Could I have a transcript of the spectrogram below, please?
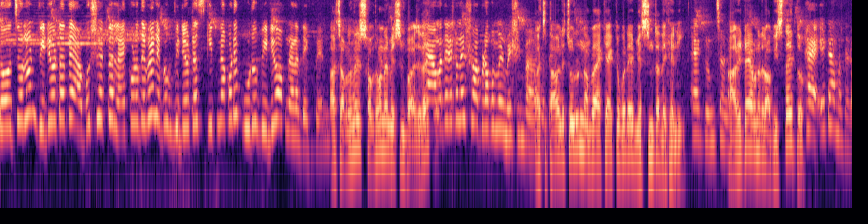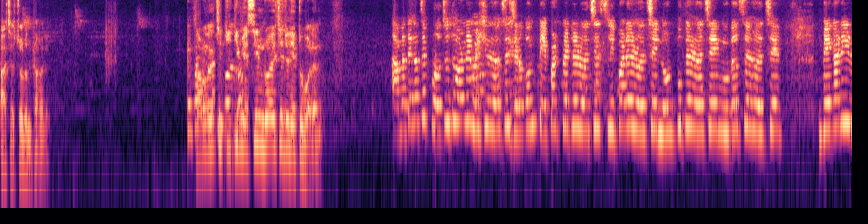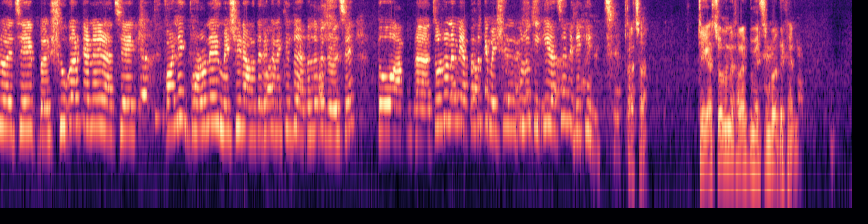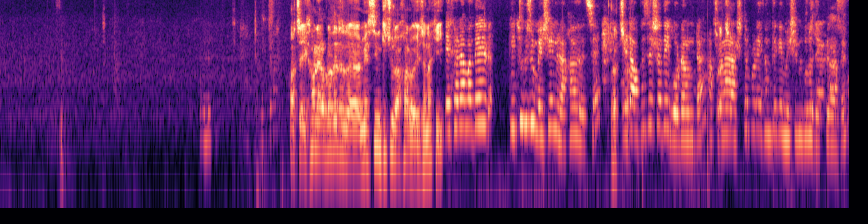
তো চলুন ভিডিওটাতে অবশ্যই একটা লাইক করে দেবেন এবং ভিডিওটা স্কিপ না করে পুরো ভিডিও আপনারা দেখবেন। আচ্ছা আপনাদের সব ধরনের মেশিন পাওয়া যায় হ্যাঁ আমাদের এখানে সব রকমের মেশিন পাওয়া আচ্ছা তাহলে চলুন আমরা একে একে করে মেশিনটা দেখে নিই। একদম চলো আর এটাই আমাদের অফিস তাই তো? হ্যাঁ এটা আমাদের আচ্ছা চলুন তাহলে। আপনাদের কাছে কি কি মেশিন রয়েছে যদি একটু বলেন। আমাদের কাছে প্রচুর ধরনের মেশিন রয়েছে যেরকম পেপার প্লেটের রয়েছে স্লিপারের রয়েছে নোটবুকের রয়েছে নুডলসের রয়েছে বেকারি রয়েছে সুগার ক্যানের আছে অনেক ধরনের মেশিন আমাদের এখানে কিন্তু অ্যাভেলেবেল রয়েছে। তো চলুন আমি আপনাদেরকে মেশিনগুলো কি কি আছে আমি দেখিয়ে দিচ্ছি। আচ্ছা ঠিক আছে চলুন তাহলে একটু মেশিনগুলো দেখে নিই। আচ্ছা এখানে আপনাদের মেশিন কিছু রাখা রয়েছে নাকি? এখানে আমাদের কিছু কিছু মেশিন রাখা হয়েছে। আচ্ছা। এটা অফিসের সাথে গোডাউনটা। আপনারা আচ্ছা। আসতে পারে এখান থেকে মেশিনগুলো দেখতে পাবেন।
